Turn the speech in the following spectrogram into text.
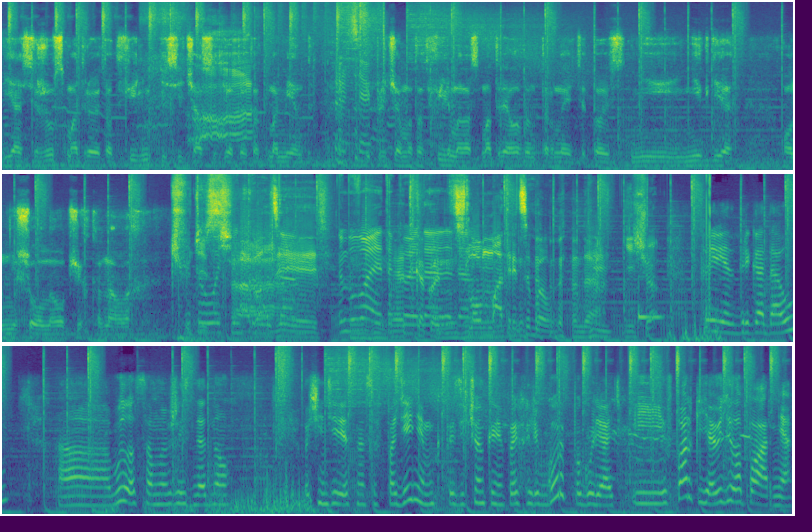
Я сижу, смотрю этот фильм, и сейчас идет этот момент. И причем этот фильм она смотрела в интернете, то есть ни, нигде он не шел на общих каналах. Это очень круто. Обалдеть. Ну, бывает такое, Это да, какой да, да. слом матрицы был. Да. Еще? Привет, бригада У. А, было со мной в жизни одно очень интересное совпадение. Мы как-то с девчонками поехали в город погулять, и в парке я увидела парня.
